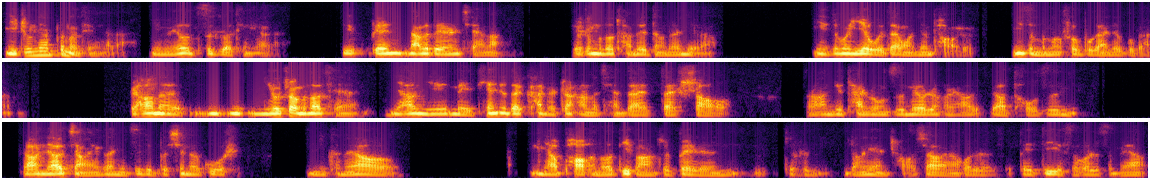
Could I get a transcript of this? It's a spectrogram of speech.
你中间不能停下来，你没有资格停下来，你别人拿了别人钱了，有这么多团队等着你了。你这么业务在往前跑着，你怎么能说不干就不干了？然后呢，你你你又赚不到钱，然后你每天就在看着账上的钱在在烧，然后你谈融资，没有任何人要要投资你，然后你要讲一个你自己不信的故事，你可能要你要跑很多地方，就被人就是冷眼嘲笑呀，或者被 diss 或者怎么样，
